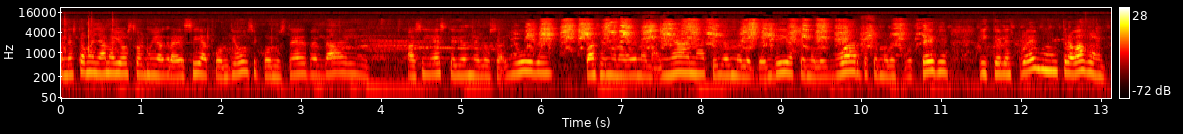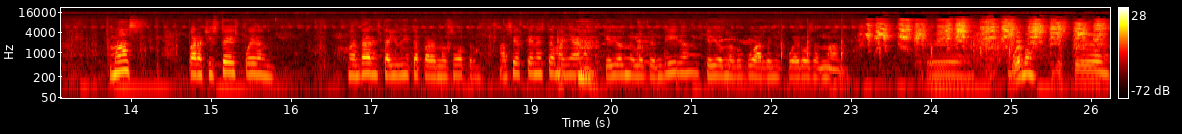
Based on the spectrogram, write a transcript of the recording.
En esta mañana yo estoy muy agradecida con Dios y con ustedes, ¿verdad? Y así es, que Dios me los ayude, pasen una buena mañana, que Dios me los bendiga, que me los guarde, que me los protege y que les prueben un trabajo más para que ustedes puedan mandar esta ayudita para nosotros. Así es que en esta mañana que Dios me los bendiga, que Dios me los guarde en sus poderosas manos. Eh, bueno, este,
